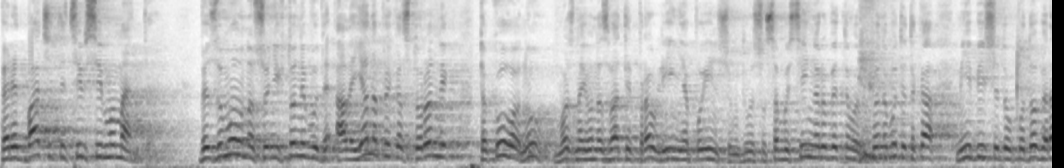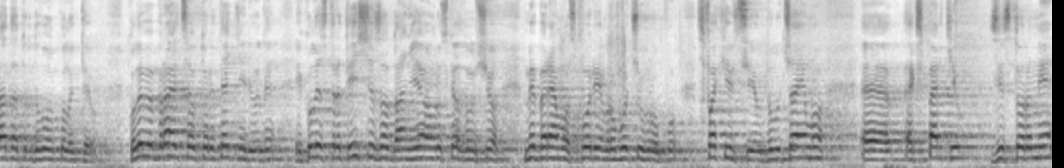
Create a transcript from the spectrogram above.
передбачити ці всі моменти. Безумовно, що ніхто не буде. Але я, наприклад, сторонник такого, ну, можна його назвати правління по-іншому, тому що самостійно робити не можна. Повинна бути така, мені більше до вподоби рада трудового колективу. Коли вибираються авторитетні люди, і коли стратегічні завдання, я вам розказував, що ми беремо, створюємо робочу групу з фахівців, долучаємо е, експертів зі сторони,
